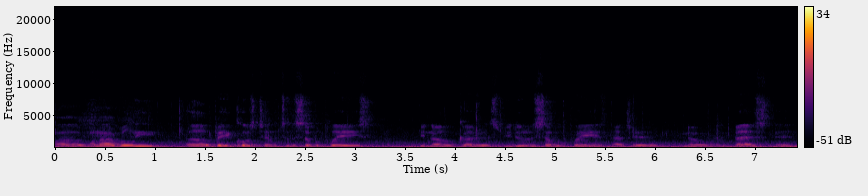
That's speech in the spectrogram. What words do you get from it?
Uh, when I really uh, pay close attention to the simple plays, you know, because you do the simple plays at your, you know, the best, and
